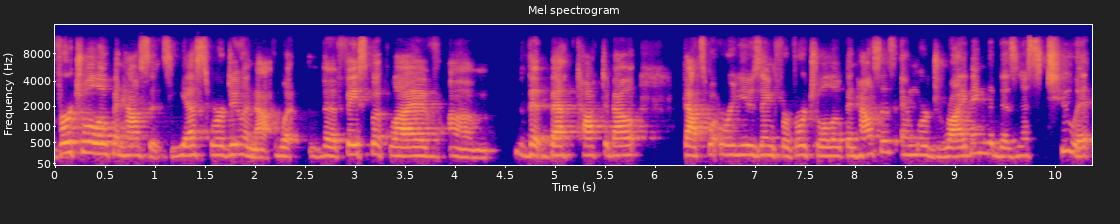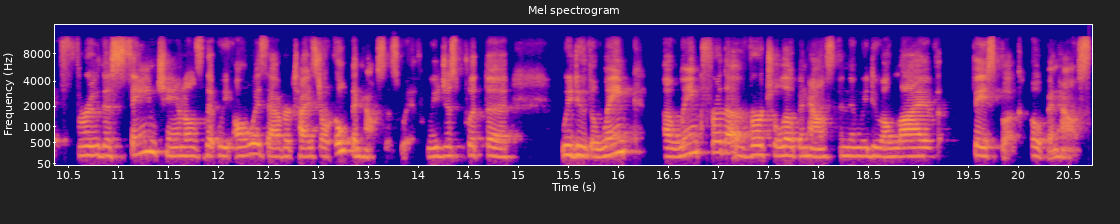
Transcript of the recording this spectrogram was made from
virtual open houses. Yes, we're doing that. What the Facebook Live um, that Beth talked about, that's what we're using for virtual open houses. And we're driving the business to it through the same channels that we always advertised our open houses with. We just put the, we do the link, a link for the virtual open house, and then we do a live Facebook open house.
